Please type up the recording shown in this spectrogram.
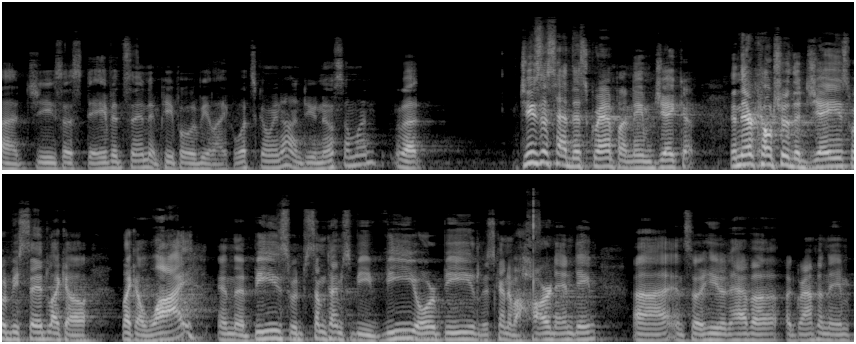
uh, Jesus Davidson, and people would be like, "What's going on? Do you know someone?" But Jesus had this grandpa named Jacob. In their culture, the J's would be said like a, like a Y, and the B's would sometimes be V or B. There's kind of a hard ending. Uh, and so he would have a, a grandpa named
